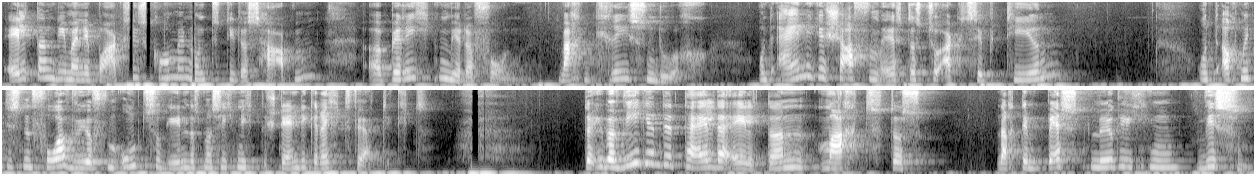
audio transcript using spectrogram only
Eltern, die in meine Praxis kommen und die das haben, äh, berichten mir davon, machen Krisen durch. Und einige schaffen es, das zu akzeptieren und auch mit diesen Vorwürfen umzugehen, dass man sich nicht ständig rechtfertigt. Der überwiegende Teil der Eltern macht das nach dem bestmöglichen Wissen.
